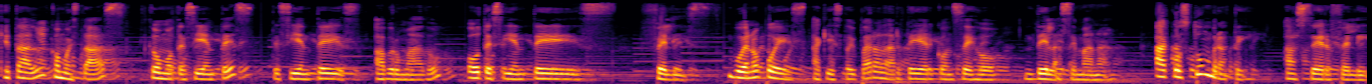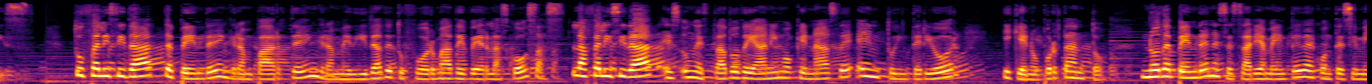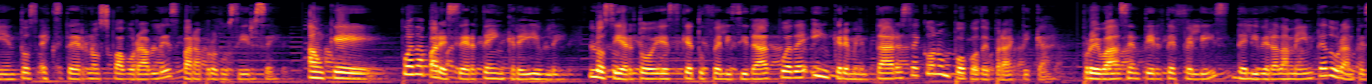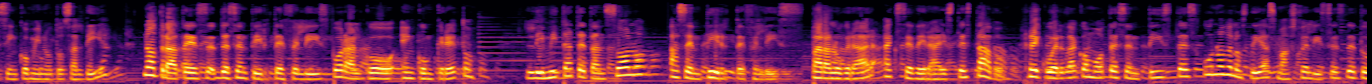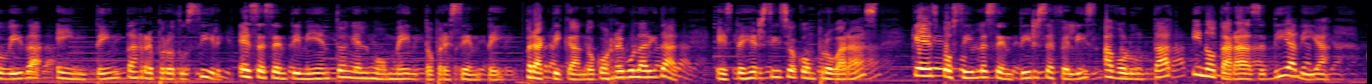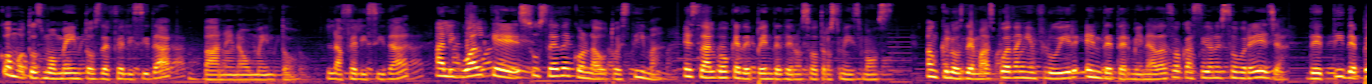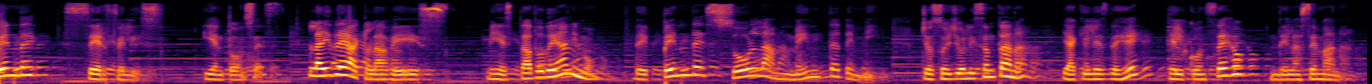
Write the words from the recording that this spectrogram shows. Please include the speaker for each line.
Speaker 1: ¿Qué tal? ¿Cómo estás? ¿Cómo te sientes? ¿Te sientes abrumado o te sientes feliz? Bueno, pues aquí estoy para darte el consejo de la semana. Acostúmbrate a ser feliz. Tu felicidad depende en gran parte, en gran medida, de tu forma de ver las cosas. La felicidad es un estado de ánimo que nace en tu interior y que no, por tanto, no depende necesariamente de acontecimientos externos favorables para producirse. Aunque pueda parecerte increíble, lo cierto es que tu felicidad puede incrementarse con un poco de práctica. Prueba a sentirte feliz deliberadamente durante cinco minutos al día. No trates de sentirte feliz por algo en concreto. Limítate tan solo a sentirte feliz. Para lograr acceder a este estado, recuerda cómo te sentiste uno de los días más felices de tu vida e intenta reproducir ese sentimiento en el momento presente. Practicando con regularidad este ejercicio comprobarás que es posible sentirse feliz a voluntad y notarás día a día cómo tus momentos de felicidad van en aumento. La felicidad, al igual que sucede con la autoestima, es algo que depende de nosotros mismos. Aunque los demás puedan influir en determinadas ocasiones sobre ella, de ti depende ser feliz. Y entonces, la idea clave es, mi estado de ánimo depende solamente de mí. Yo soy Yoli Santana y aquí les dejé el consejo de la semana.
